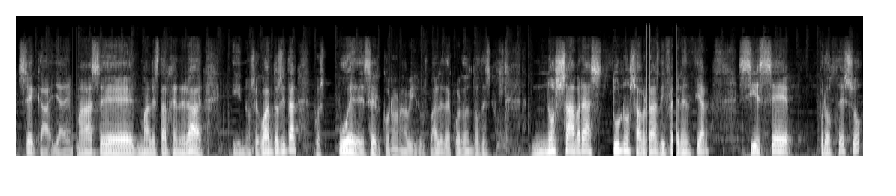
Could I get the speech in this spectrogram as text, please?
seca y además eh, malestar general y no sé cuántos y tal, pues puede ser coronavirus, ¿vale? ¿De acuerdo? Entonces, no sabrás, tú no sabrás diferenciar si ese proceso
